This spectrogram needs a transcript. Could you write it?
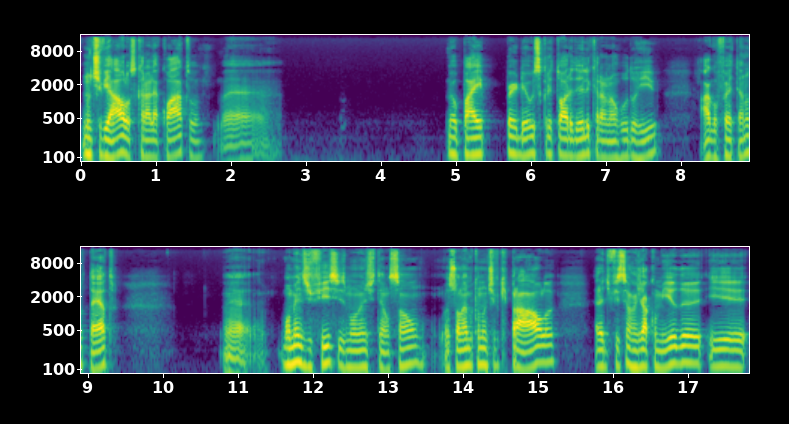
Não tive aula, os caralho a quatro. É... Meu pai perdeu o escritório dele, que era na rua do Rio. A água foi até no teto. É... Momentos difíceis, momentos de tensão. Eu só lembro que eu não tive que ir pra aula era difícil arranjar comida e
